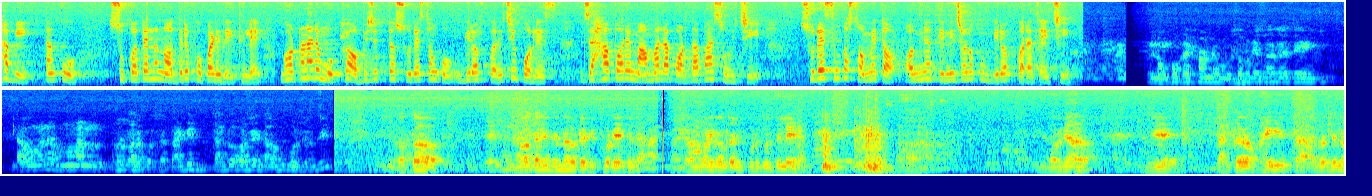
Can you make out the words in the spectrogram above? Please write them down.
ଭାବି ତାଙ୍କୁ ସୁକତେଲ ନଦୀରେ ଫୋପାଡ଼ି ଦେଇଥିଲେ। ଘଟଣାରେ ମୁଖ୍ୟ ଅଭିଯୁକ୍ତ ସୁରେଶଙ୍କୁ ଗିରଫ କରିଛି ପୋଲିସ ଯାହାପରେ ମାମଲା ପର୍ଦ୍ଦାଫାଶ ହୋଇଛି। ସୁରେଶଙ୍କ ସମେତ ଅନ୍ୟ ତିନି ଜଣଙ୍କୁ ଗିରଫ କରାଯାଇଛି। ଗତ ନଅ ତାରିଖ ଦିନ ଗୋଟେ ରିପୋର୍ଟ ହେଇଥିଲା। ରମଣୀ ରିପୋର୍ଟ କରିଥିଲେ ବରଗାଁର ଯେ ତାଙ୍କର ଭାଇ ତା ଆଗ ଦିନ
